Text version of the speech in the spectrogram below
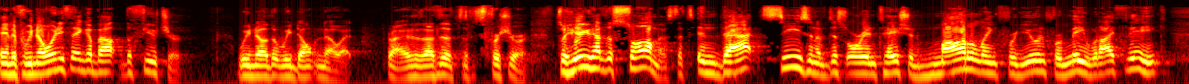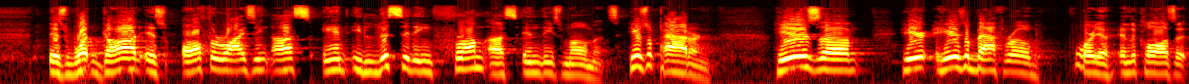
and if we know anything about the future, we know that we don't know it. Right, that's, for sure. So here you have the psalmist that's in that season of disorientation, modeling for you and for me what I think is what God is authorizing us and eliciting from us in these moments. Here's a pattern. Here's a, um, here, here's a bathrobe for you in the closet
